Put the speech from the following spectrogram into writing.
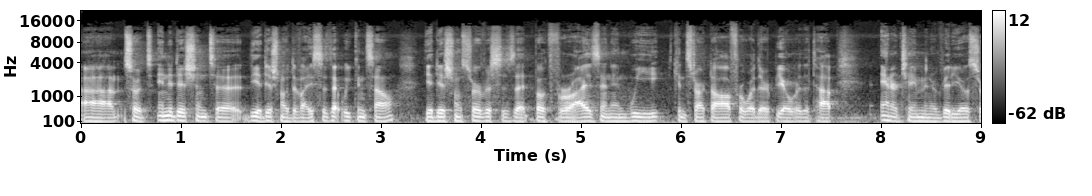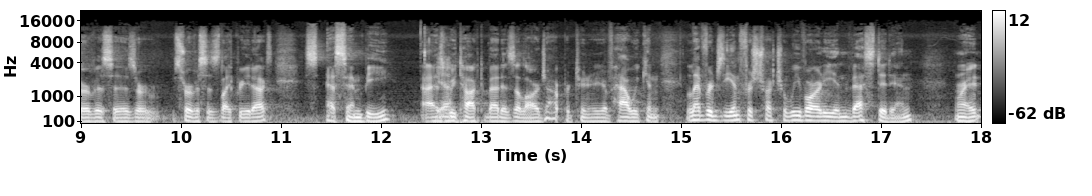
Um, so it's in addition to the additional devices that we can sell, the additional services that both Verizon and we can start to offer, whether it be over the top entertainment or video services or services like Redux, SMB, as yeah. we talked about, is a large opportunity of how we can leverage the infrastructure we've already invested in. Right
